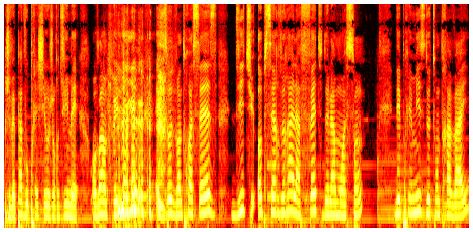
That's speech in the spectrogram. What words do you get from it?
je vais pas vous prêcher aujourd'hui, mais on va un peu lire. Exode 23, 16 dit, tu observeras la fête de la moisson, des prémices de ton travail,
